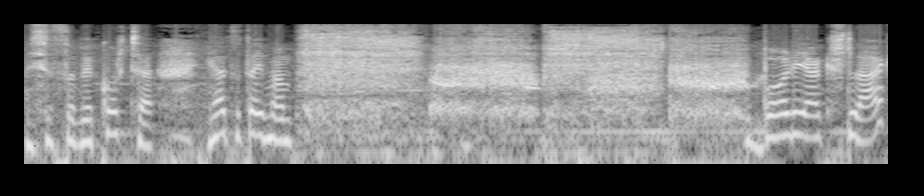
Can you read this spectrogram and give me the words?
Myślę sobie, kurczę, ja tutaj mam boli jak szlak,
